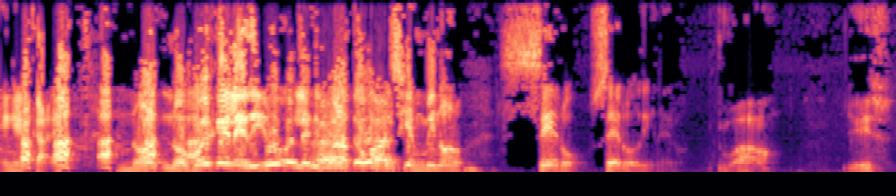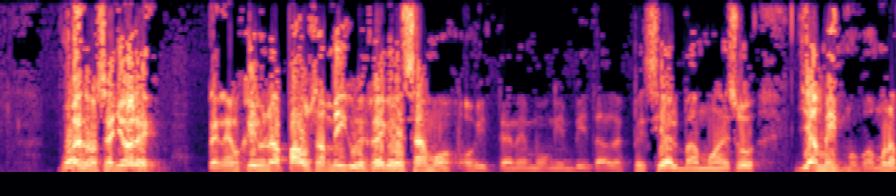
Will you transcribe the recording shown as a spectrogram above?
en el no, no fue que le dijo, le dijo, bueno, te voy a dar 100 mil, no, no, cero, cero dinero. Wow. Yes. Bueno, señores, tenemos que ir a una pausa, amigos, y regresamos. Hoy tenemos un invitado especial. Vamos a eso ya mismo. Vamos a una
